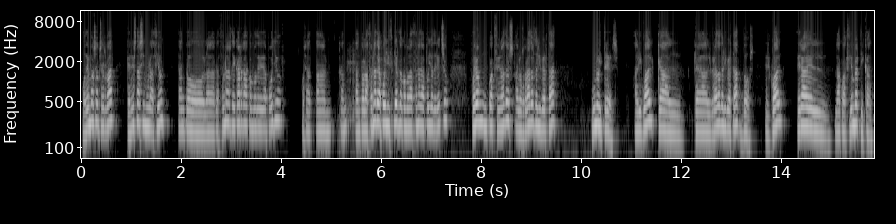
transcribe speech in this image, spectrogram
Podemos observar que en esta simulación, tanto las zonas de carga como de apoyo, o sea, tanto la zona de apoyo izquierdo como la zona de apoyo derecho, fueron coaccionados a los grados de libertad 1 y 3, al igual que al, grado de libertad 2, el cual era la coacción vertical.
